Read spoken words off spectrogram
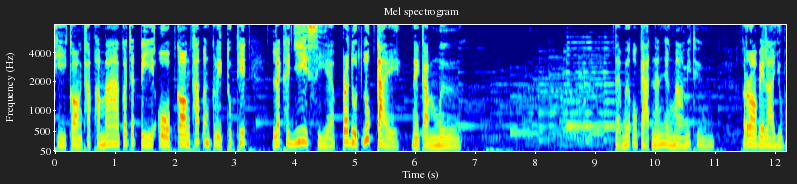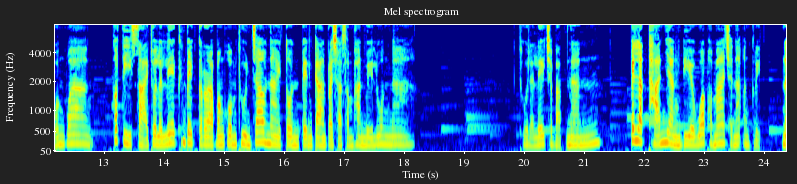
ทีกองทัพพม่าก็จะตีโอบกองทัพอังกฤษทุกทิศ และขยี้เสียประดุดลูกไก่ในกำมือ แต่เมื่อโอกาสนั้นยังมาไม่ถึง รอเวลาอยู่ว่างๆ ก็ตีสายโทรเลขขึ้นไปกราบบังคมทูลเจ้านายตนเป็นการประชาสัมพันธ์ไว้ล่วงหน้า โทรเลขฉบับนั้น เป็นหลักฐานอย่างเดียวว่าพม่าชนะอังกฤษใน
